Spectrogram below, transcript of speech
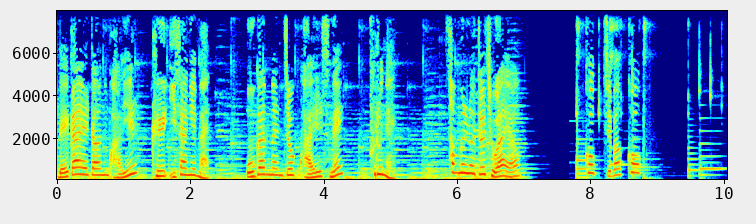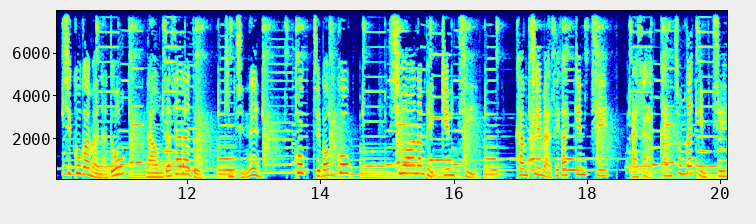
내가 알던 과일 그 이상의 맛. 오감 만족 과일 스낵 푸르넥. 선물로도 좋아요. 콕 집어 콕. 식구가 많아도 나 혼자 살아도 김치는 콕 집어 콕. 시원한 백김치. 감칠맛의 갓김치. 아삭한 총각김치.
